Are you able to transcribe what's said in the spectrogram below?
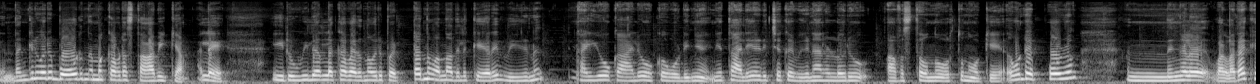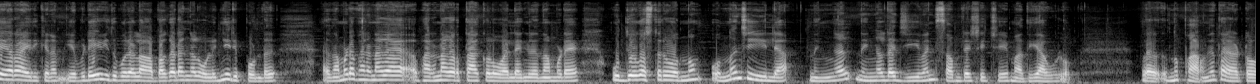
എന്തെങ്കിലും ഒരു ബോർഡ് നമുക്ക് അവിടെ സ്ഥാപിക്കാം അല്ലേ? ഈ ടൂ വീലറിലൊക്കെ വരുന്നവർ പെട്ടെന്ന് വന്ന് അതിൽ കയറി വീണ് കയ്യോ കാലോ ഒക്കെ ഒടിഞ്ഞ് ഇനി തലയടിച്ചൊക്കെ വീണാലുള്ളൊരു അവസ്ഥ ഒന്ന് ഓർത്തു നോക്കിയേ. അതുകൊണ്ട് എപ്പോഴും നിങ്ങൾ വളരെ കെയർ ആയിരിക്കണം. എവിടെയും ഇതുപോലെയുള്ള അപകടങ്ങൾ ഒളിഞ്ഞിരിപ്പുണ്ട്. നമ്മുടെ ഭരണ ഭരണകർത്താക്കളോ അല്ലെങ്കിൽ നമ്മുടെ ഉദ്യോഗസ്ഥരോ ഒന്നും ഒന്നും ചെയ്യില്ല. നിങ്ങൾ നിങ്ങളുടെ ജീവൻ സംരക്ഷിച്ചേ മതിയാവുള്ളൂ. ഒന്ന് പറഞ്ഞു തരാട്ടോ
